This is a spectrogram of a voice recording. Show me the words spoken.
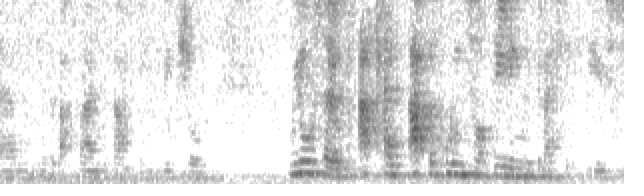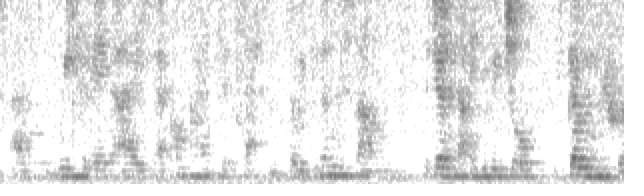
um, you know, the background of that individual. We also, at, at, the point of dealing with domestic abuse, um, we fill in a, a comprehensive assessment so we can understand the journey that individual is going through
